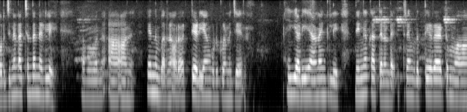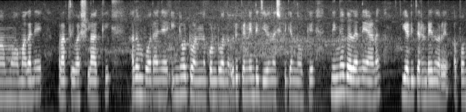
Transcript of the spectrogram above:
ഒറിജിനൽ അച്ഛൻ തന്നെ അല്ലേ അപ്പോൾ പറഞ്ഞു ആ ആണ് എന്നും പറഞ്ഞു ഒരൊറ്റയടി ഞാൻ കൊടുക്കുകയാണ് ജയൻ ഈ അടിയാണെങ്കിൽ നിങ്ങൾക്കാ തരേണ്ടത് ഇത്രയും വൃത്തികേടായിട്ട് മകനെ വളർത്തി വഷളാക്കി അതും പോരാഞ്ഞ് ഇങ്ങോട്ട് വന്ന് കൊണ്ടുവന്ന് ഒരു പെണ്ണിന്റെ ജീവൻ നശിപ്പിക്കാൻ നോക്കി നിങ്ങൾക്ക് തന്നെയാണ് ഈ അടി തരണ്ടേന്ന് പറയും. അപ്പം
